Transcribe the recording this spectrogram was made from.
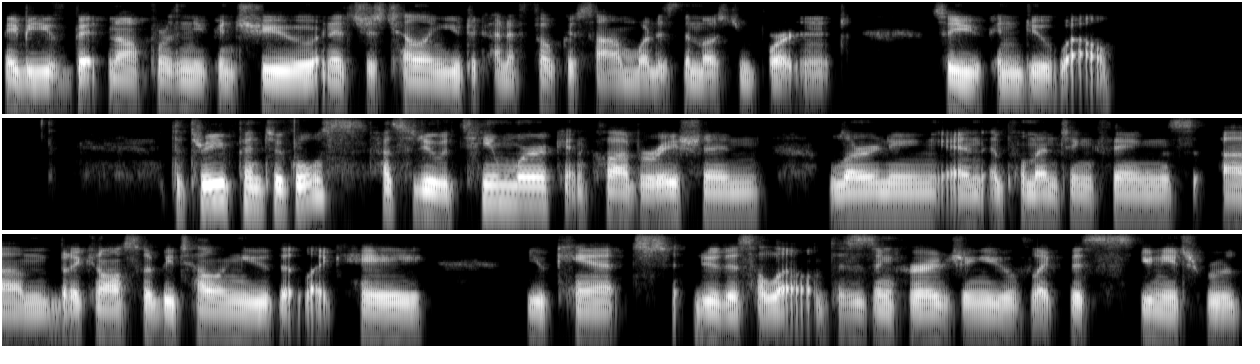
maybe you've bitten off more than you can chew and it's just telling you to kind of focus on what is the most important so you can do well the three pentacles has to do with teamwork and collaboration learning and implementing things um, but it can also be telling you that like hey you can't do this alone this is encouraging you of like this you need to re-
